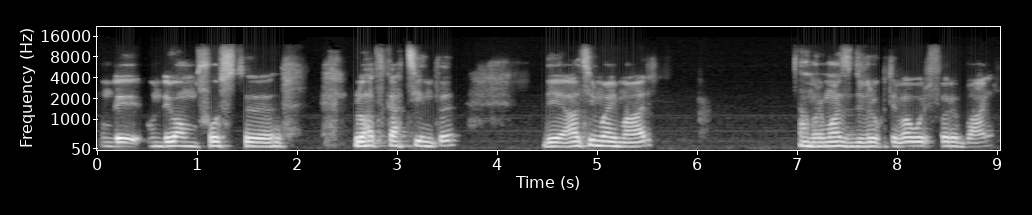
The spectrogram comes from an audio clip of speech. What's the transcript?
unde, unde eu am fost luat ca țintă de alții mai mari. Am rămas de vreo câteva ori fără bani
